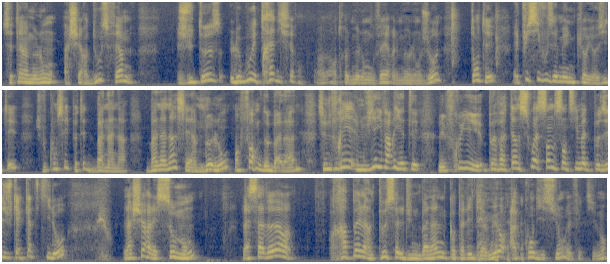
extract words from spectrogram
C'était un melon à chair douce, ferme, juteuse. Le goût est très différent hein, entre le melon vert et le melon jaune. Tentez. Et puis, si vous aimez une curiosité, je vous conseille peut-être banana. Banana, c'est un melon en forme de banane. C'est une, une vieille variété. Les fruits peuvent atteindre 60 cm, peser jusqu'à 4 kg. La chair, elle est saumon. La saveur, rappelle un peu celle d'une banane quand elle est bien mûre, à condition effectivement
